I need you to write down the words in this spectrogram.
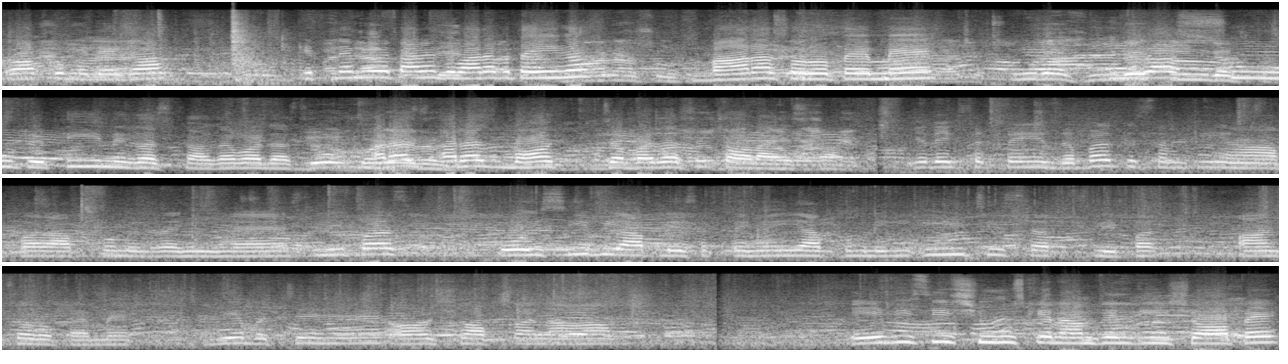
तो आपको मिलेगा। कितने में बता रहे दोबारा बताइएगा। बारह सौ रुपये में पूरा सूट तीन गज का। ज़बरदस्त। अरज अरज बहुत ज़बरदस्त चौड़ा है इसका। ये देख सकते हैं ज़बर किस्म की यहाँ पर आपको मिल रही है। स्लीपर्स कोई सी भी आप ले सकते हैं ये आपको मिलेगी। ईच सब स्लीपर पाँच सौ रुपये में। ये बच्चे हैं और शॉप का नाम ए बी सी शूज़ के नाम से इनकी शॉप है।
